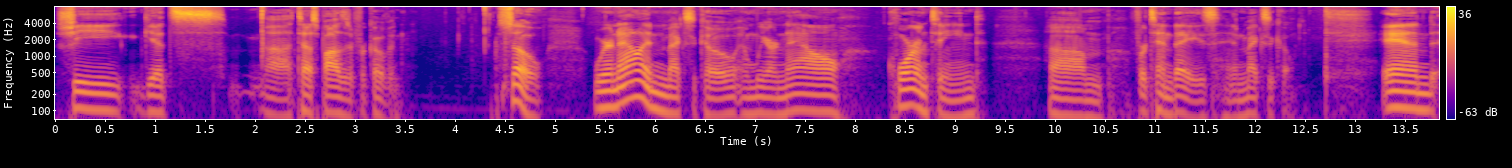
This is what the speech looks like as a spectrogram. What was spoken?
she gets uh, test positive for COVID. So we're now in Mexico, and we are now quarantined um, for 10 days in Mexico. And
